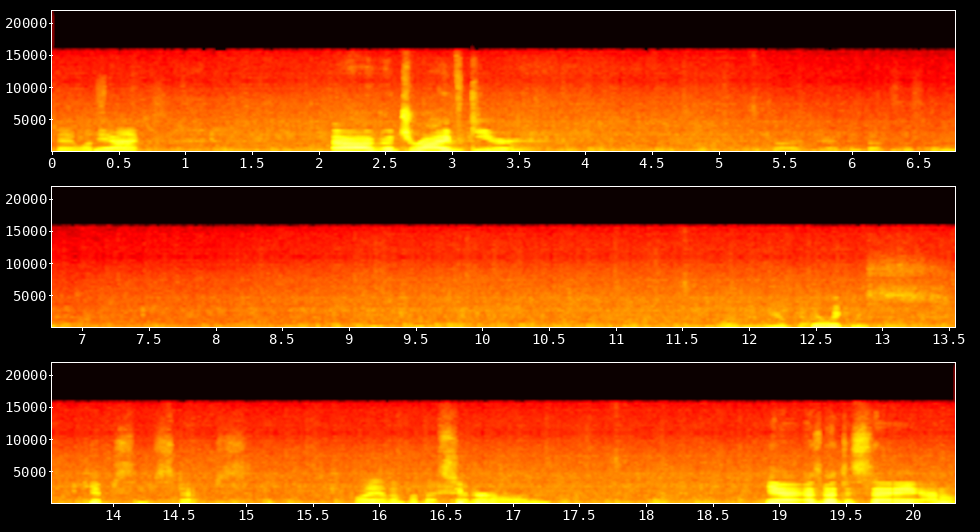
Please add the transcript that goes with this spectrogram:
Okay, what's Yeah. next? Uh, the drive gear. Drive gear. I think that's this thing. Yeah. Where do you I go? feel like we skipped some steps. Oh, I haven't put the That's super header important. on. Yeah, I was about to say, I don't,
